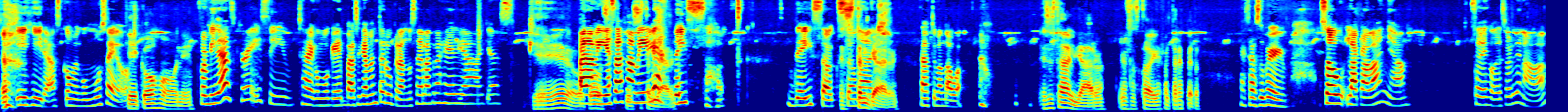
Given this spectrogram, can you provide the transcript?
y giras como en un museo. ¿Qué cojones? For me that's crazy. O sea, como que básicamente lucrándose de la tragedia, I guess. Qué Para mí esa familia, they sucked. They suck so much. Estaba tomando agua. Eso está delgado. Eso está falta de respeto. Está súper. So, la cabaña se dejó desordenada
